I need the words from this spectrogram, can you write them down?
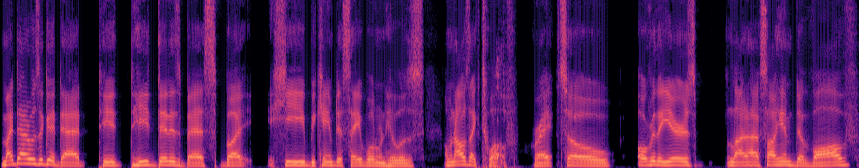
My dad was a good dad. He he did his best, but he became disabled when he was when I was like 12, right? So over the years, lot I saw him devolve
